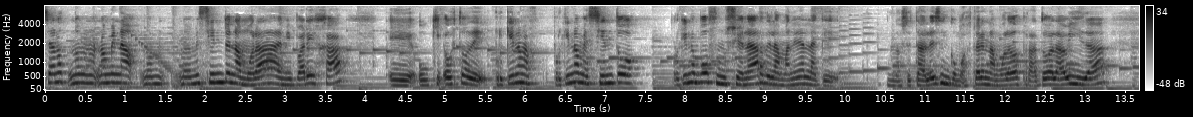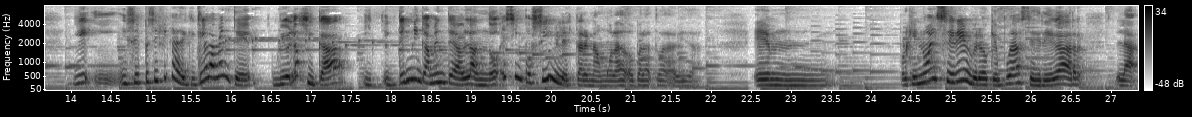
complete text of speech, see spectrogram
ya no, no, me, no, me, siento enamorada de mi pareja, eh, o, esto de, ¿por qué, no me, ¿por qué no me siento, por qué no puedo funcionar de la manera en la que nos establecen como estar enamorados para toda la vida? Y, se especifica de que claramente, biológica y, técnicamente hablando, es imposible estar enamorado para toda la vida. Em, porque no hay cerebro que pueda segregar la,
